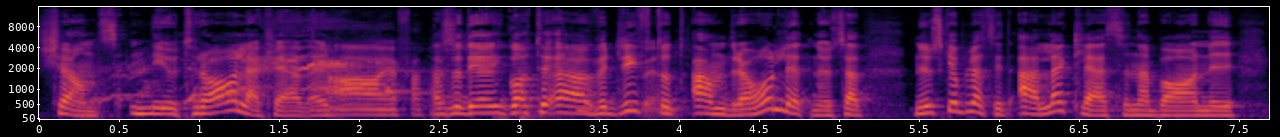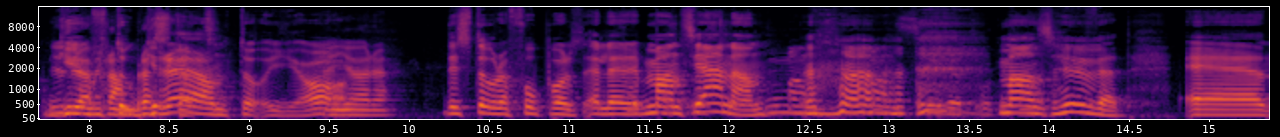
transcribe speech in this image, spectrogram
könsneutrala kläder. Ja, jag fattar. Alltså det har gått till överdrift åt andra hållet nu så att nu ska plötsligt alla klä sina barn i Nu gult och bröstet. grönt och ja. Jag gör det. Det stora fotbolls... eller manshjärnan. Man, manshuvudet. Manshuvudet. Eh,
